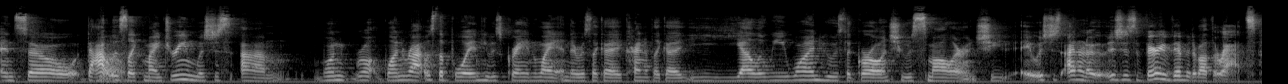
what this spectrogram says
And so that wow. was like my dream was just um, one one rat was the boy and he was gray and white and there was like a kind of like a yellowy one who was the girl and she was smaller and she it was just I don't know it was just very vivid about the rats.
